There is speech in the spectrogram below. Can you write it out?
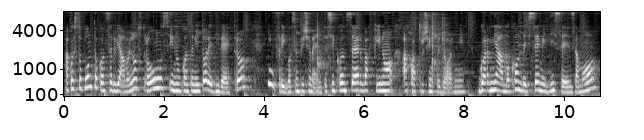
A questo punto conserviamo il nostro hummus in un contenitore di vetro in frigo semplicemente, si conserva fino a 4-5 giorni. Guarniamo con dei semi di sesamo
